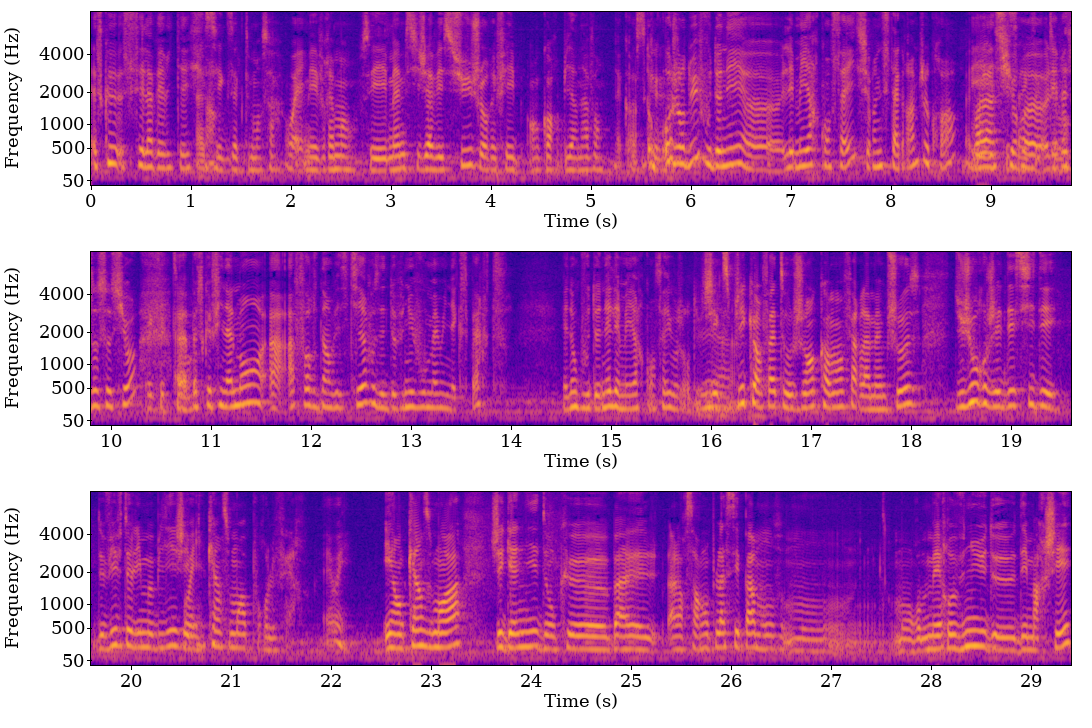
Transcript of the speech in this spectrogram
Est-ce que c'est la vérité Ah, c'est exactement ça. Ouais. Mais vraiment, c'est même si j'avais su, j'aurais fait encore bien avant. D'accord. Donc que- aujourd'hui, vous donnez euh, les meilleurs conseils sur Instagram, je crois, Voilà, et sur ça, euh, les réseaux sociaux. Euh, parce que finalement, à, à force d'investir, vous êtes devenue vous-même une experte, et donc vous donnez les meilleurs conseils aujourd'hui. J'explique en fait aux gens comment faire la même chose. Du jour où j'ai décidé de vivre de l'immobilier, j'ai Oui. mis 15 mois pour le faire. Euh, eh oui. Et en 15 mois, j'ai gagné donc. euh, bah, alors ça remplaçait pas mon, mon- mon- mes revenus de- des marchés.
